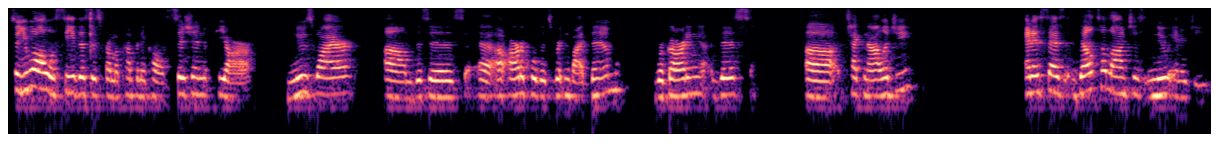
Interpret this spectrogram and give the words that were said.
So you all will see this is from a company called Cision PR Newswire. Um, this is an article that's written by them regarding this uh, technology. And it says Delta launches new energy,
